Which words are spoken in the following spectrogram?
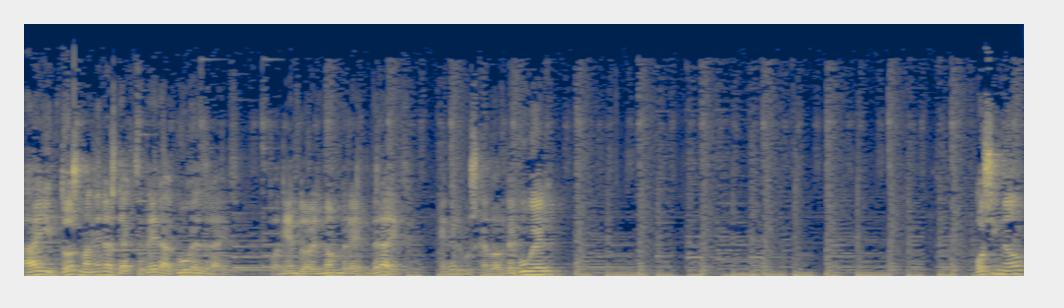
Hay dos maneras de acceder a Google Drive, poniendo el nombre Drive en el buscador de Google o si no,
